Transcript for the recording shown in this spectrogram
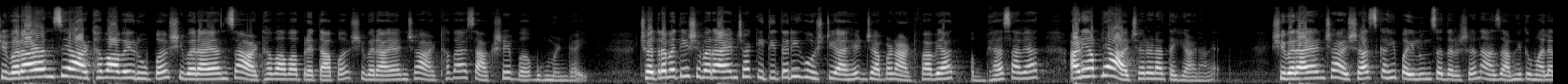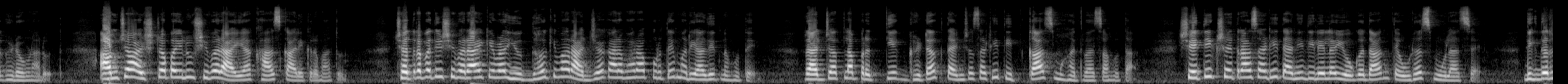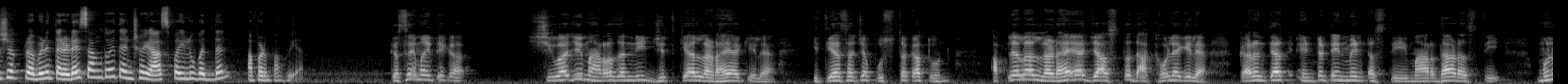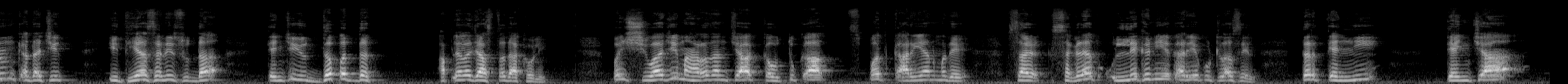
शिवरायांचे आठवावे रूप शिवरायांचा आठवावा प्रताप शिवरायांच्या आठव्या साक्षेप भूमंडळी. छत्रपती शिवरायांच्या कितीतरी गोष्टी आहेत ज्या आपण आठवाव्यात अभ्यासाव्यात आणि आपल्या आचरणातही आणाव्यात. शिवरायांच्या अशाच काही पैलूंचं दर्शन आज आम्ही तुम्हाला घडवणार आहोत. आमच्या अष्टपैलू शिवराय या खास कार्यक्रमातून. छत्रपती शिवराय केवळ युद्ध किंवा राज्यकारभारापुरते मर्यादित नव्हते. राज्यातला प्रत्येक घटक त्यांच्यासाठी तितकाच महत्त्वाचा होता. शेती क्षेत्रासाठी त्यांनी दिलेलं योगदान तेवढंच मोलाचं आहे. दिग्दर्शक प्रवीण तरडे सांगतोय त्यांच्या याच पैलूबद्दल आपण पाहूया. कसं आहे माहिती आहे का? शिवाजी महाराजांनी जितक्या लढाया केल्या इतिहासाच्या पुस्तकातून आपल्याला लढाया जास्त दाखवल्या गेल्या. कारण त्यात एंटरटेनमेंट असती मारधाड असती. म्हणून कदाचित इतिहासाने सुद्धा त्यांची युद्धपद्धत आपल्याला जास्त दाखवली. पण शिवाजी महाराजांच्या कौतुकास्पद कार्यांमध्ये स सगळ्यात उल्लेखनीय कार्य कुठलं असेल तर त्यांनी त्यांच्या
